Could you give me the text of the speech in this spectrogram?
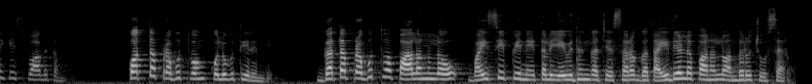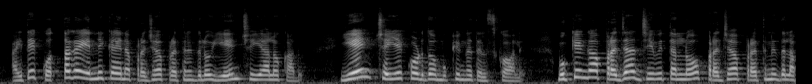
ప్రజాక్షేత్రానికి స్వాగతం. కొత్త ప్రభుత్వం కొలువు తీరింది గత ప్రభుత్వ పాలనలో వైసీపీ నేతలు ఏ విధంగా చేశారో గత ఐదేళ్ళ పాలనలో అందరూ చూశారు. అయితే కొత్తగా ఎన్నికైన ప్రజాప్రతినిధులు ఏం చేయాలో కాదు ఏం చెయ్యకూడదో ముఖ్యంగా తెలుసుకోవాలి. ముఖ్యంగా ప్రజా జీవితంలో ప్రజా ప్రతినిధుల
